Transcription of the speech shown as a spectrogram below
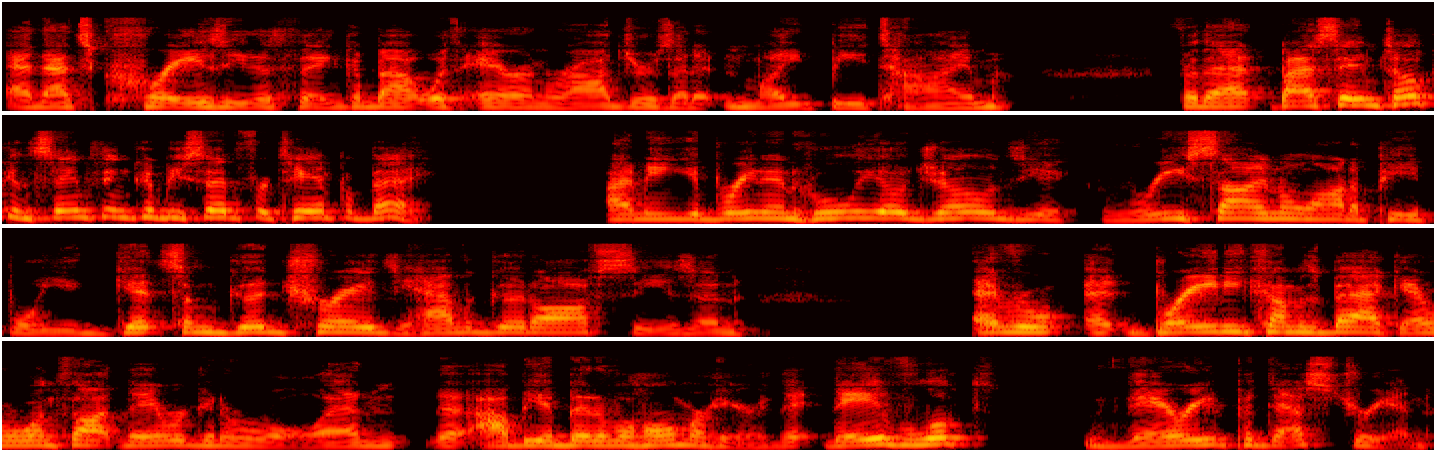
And that's crazy to think about with Aaron Rodgers that it might be time for that. By the same token, same thing could be said for Tampa Bay. I mean, you bring in Julio Jones, you re-sign a lot of people, you get some good trades, you have a good offseason. Everyone eh, Brady comes back. Everyone thought they were going to roll, and uh, I'll be a bit of a homer here. They, they've looked very pedestrian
